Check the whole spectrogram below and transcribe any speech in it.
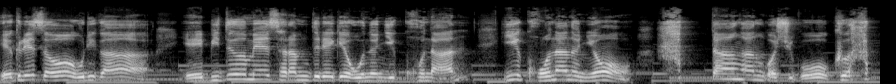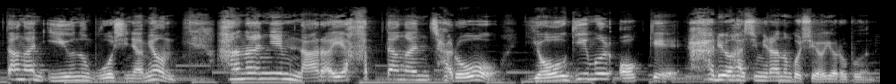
예, 그래서 우리가 예, 믿음의 사람들에게 오는 이 고난, 이 고난은 요, 합당한 것이고, 그 합당한 이유는 무엇이냐면, 하나님 나라에 합당한 자로 역임을 얻게 하려 하심이라는 것이에요, 여러분.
